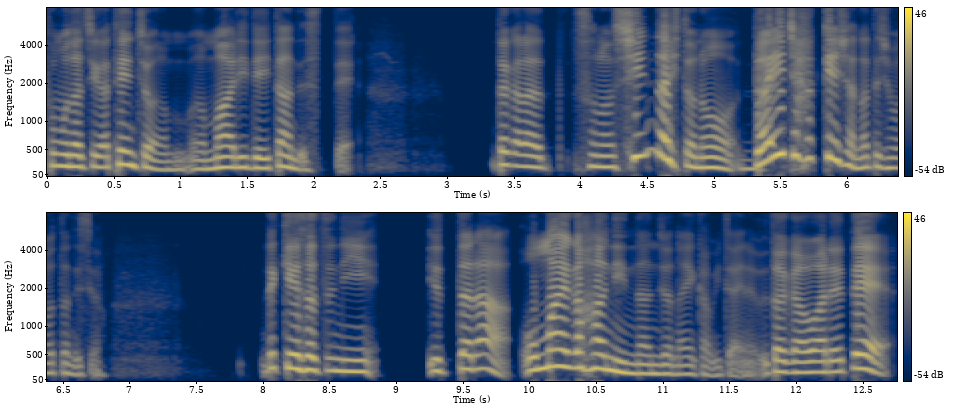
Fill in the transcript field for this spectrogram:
友達が店長の周りでいたんですってだからその死んだ人の第一発見者になってしまったんですよで警察に言ったらお前が犯人なんじゃないかみたいな疑われて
